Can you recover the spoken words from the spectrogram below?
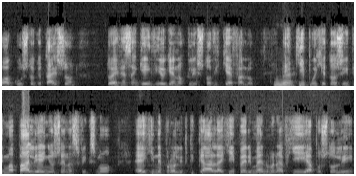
ο Αγκούστο και ο Τάισον το έχασαν και οι δύο για ενοχλήσει το δικέφαλο. Ναι. Εκεί που είχε το ζήτημα πάλι ένιωσε ένα σφίξιμο, έγινε προληπτικά αλλαγή, περιμένουμε να βγει η αποστολή.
